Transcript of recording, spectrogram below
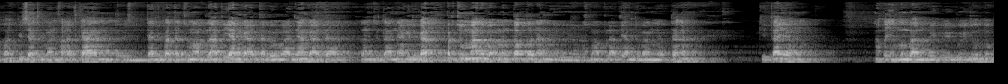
apa bisa dimanfaatkan. Terus daripada cuma pelatihan nggak ada lombanya nggak ada lanjutannya gitu kan. Percuma lomba mentok tuh nanti. Cuma pelatihan doang. Ya udah kan kita yang apa yang membantu ibu-ibu itu untuk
